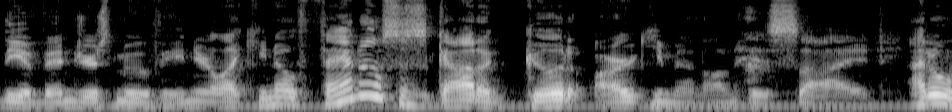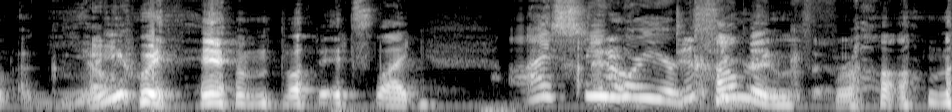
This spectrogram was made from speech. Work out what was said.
the Avengers movie and you're like, you know, Thanos has got a good argument on his side. I don't agree Yep. with him, but it's like, I see I where you're coming from.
